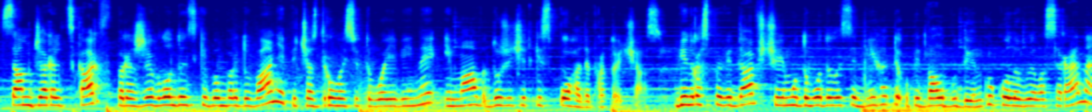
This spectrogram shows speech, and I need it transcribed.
Сам Джеральд Скарф пережив лондонські бомбардування під час Другої світової війни і мав дуже чіткі спогади про той час. Він розповідав, що йому доводилося бігати у підвал будинку, коли вила сирена,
